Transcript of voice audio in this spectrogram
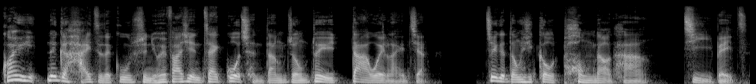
关于那个孩子的故事，你会发现在过程当中，对于大卫来讲，这个东西够痛到他记一辈子。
